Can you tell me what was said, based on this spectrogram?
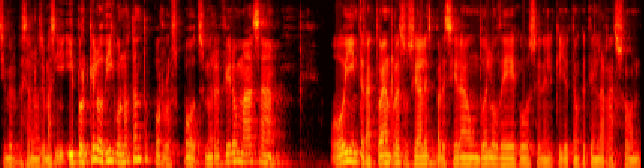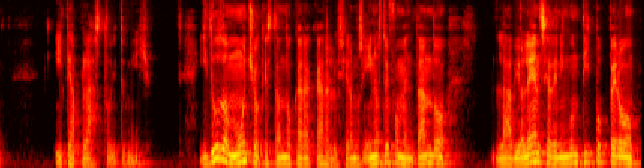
siempre pensar en los demás. ¿Y, por qué lo digo? No tanto por los pods, me refiero más a hoy interactuar en redes sociales pareciera un duelo de egos en el que yo tengo que tener la razón y te aplasto y te humillo. Y dudo mucho que estando cara a cara lo hiciéramos. Y no estoy fomentando la violencia de ningún tipo, pero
